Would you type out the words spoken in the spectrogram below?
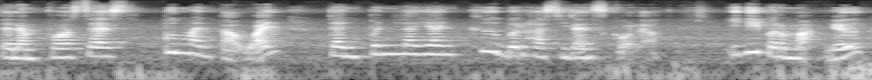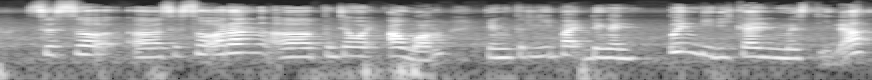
dalam proses pemantauan dan penilaian keberhasilan sekolah. Ini bermakna sese- uh, seseorang uh, penjawat awam yang terlibat dengan pendidikan mestilah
